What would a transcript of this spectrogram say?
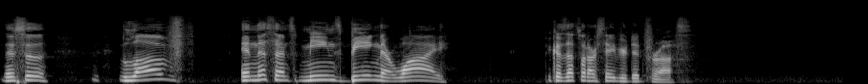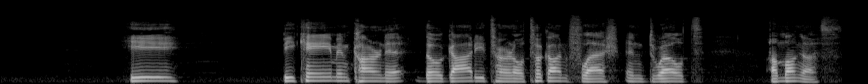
This is love in this sense means being there. Why? Because that's what our Savior did for us. He became incarnate, though God eternal, took on flesh and dwelt among us.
